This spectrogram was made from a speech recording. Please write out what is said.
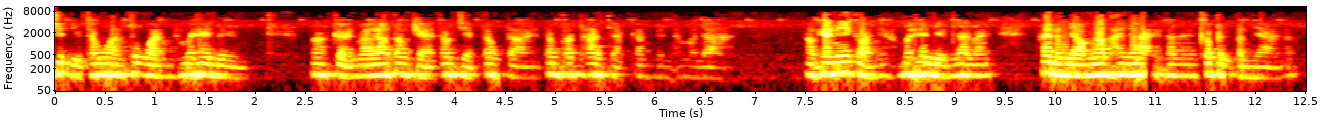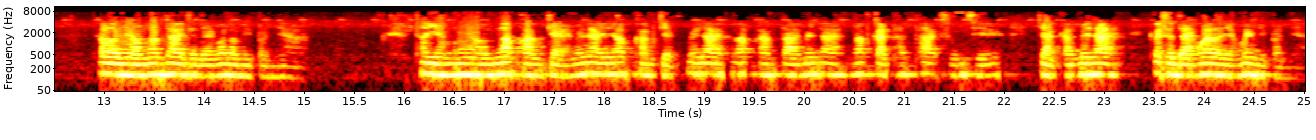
คิดอยู่ทั้งวันทุกวันไม่ให้ลืมว่าเกิดมาแล้วต้องแก่ต้องเจ็บต้องตาย ต้องพัดพาจากกันเป็นธรรมดา เอาแค่นี้ก่อนเนี่ยไม่ให้ลืมได้ไหมให้มันยอมรับให้ได้เท่านั้นก็เป็นปัญญาแล้วถ้าเรายอมรับได้แสดงว่าเรามีปัญญา ถ้ายังยอมรับความแก่ไม่ได้ รับความเจ็บไม่ได้ รับความตายไม่ได้ รับการพัดพากสูญเสียจากกันไม่ได้ ก็แสดงว่าเรายังไม่มีปัญญา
